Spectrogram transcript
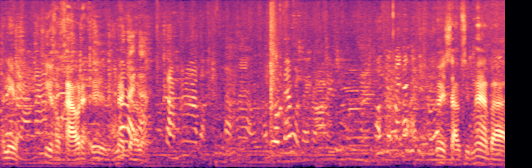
อันไหนอันนี้นะที่ขาวๆนะเออน่าจะอร่อยสามห้าป่ะสามห้ารวมได้หมดเลยค่ะผมจะไปได้ที่กี่ด้วย 35 บาท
